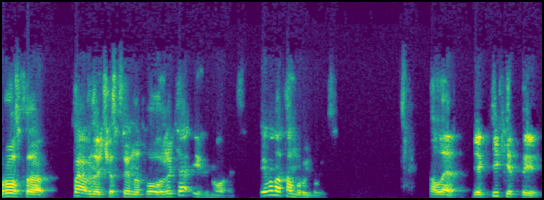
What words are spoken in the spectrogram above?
Просто певна частина твого життя ігнориться, і вона там руйнується. Але як тільки ти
